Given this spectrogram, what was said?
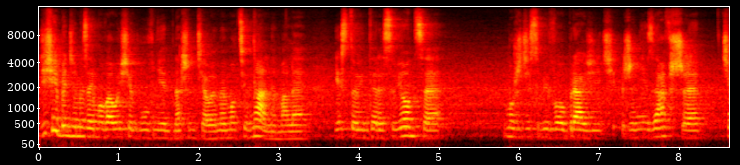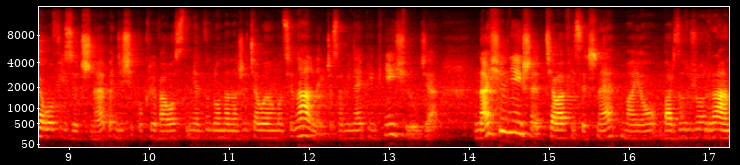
Dzisiaj będziemy zajmowały się głównie naszym ciałem emocjonalnym, ale jest to interesujące. Możecie sobie wyobrazić, że nie zawsze ciało fizyczne będzie się pokrywało z tym, jak wygląda nasze ciało emocjonalne. I czasami najpiękniejsi ludzie, najsilniejsze ciała fizyczne mają bardzo dużo ran,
